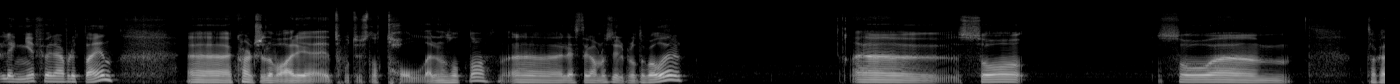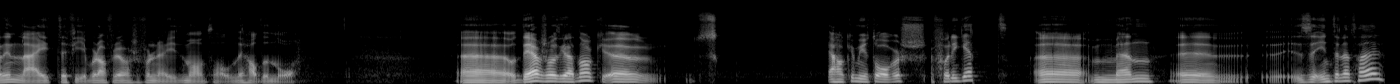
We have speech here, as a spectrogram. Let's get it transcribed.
lenge før jeg flytta inn. Kanskje det var i 2012 eller noe sånt nå. Leste gamle styreprotokoller. Uh, så Så uh, takka de nei til fiber, da, for de var så fornøyd med avtalen de hadde nå. Uh, og det er for så vidt greit nok. Uh, jeg har ikke mye til overs for Get, uh, men internett her,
